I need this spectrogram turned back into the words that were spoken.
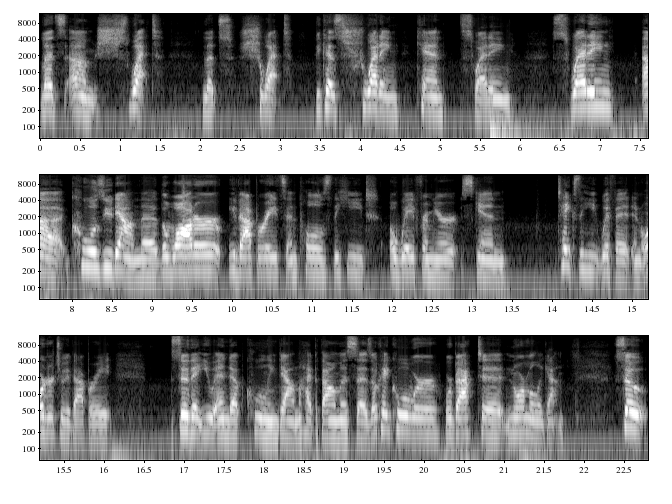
Let's um, sweat. Let's sweat because sweating can, sweating, sweating uh, cools you down. The, the water evaporates and pulls the heat away from your skin takes the heat with it in order to evaporate so that you end up cooling down. The hypothalamus says, okay, cool, we're, we're back to normal again. So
